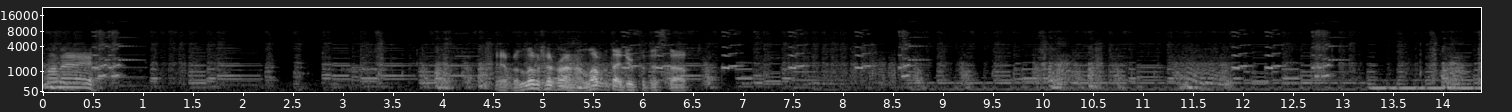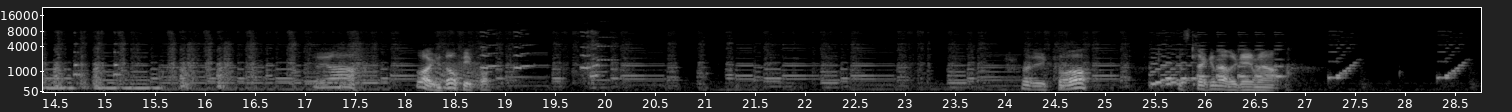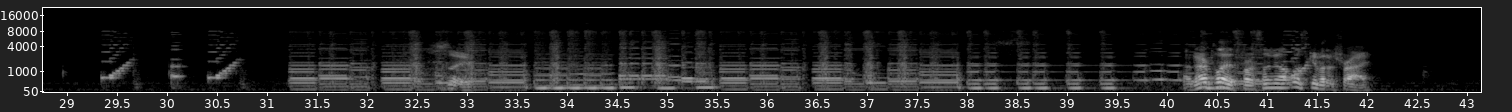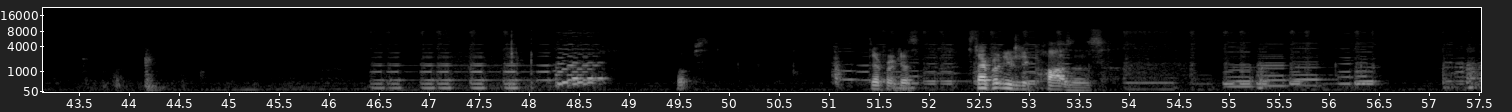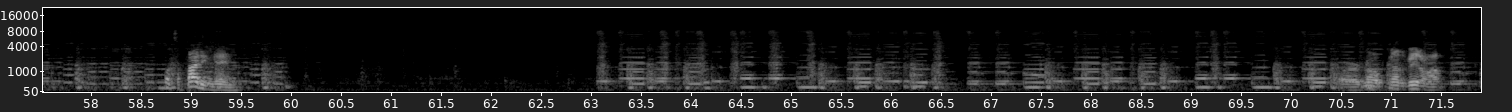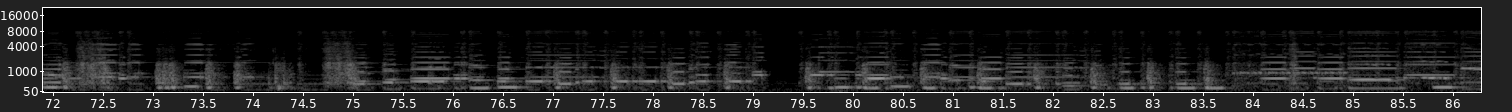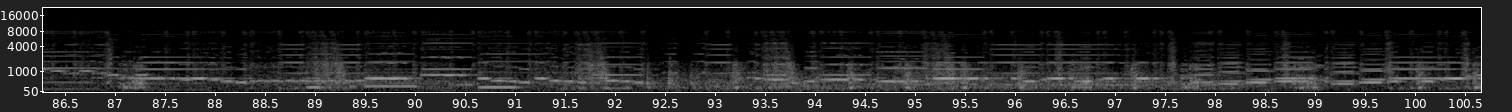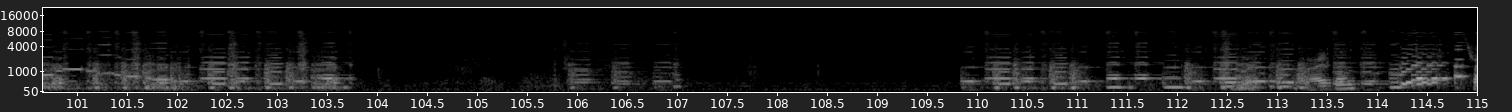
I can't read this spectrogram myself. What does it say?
Money! Limited Run, I love what they do for this stuff. Yeah. Oh, you know people. Pretty cool. Let's check another game out. Never played this before, so you know, let's give it a try. Whoops. It's different because button usually pauses. What's a fighting game? Or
